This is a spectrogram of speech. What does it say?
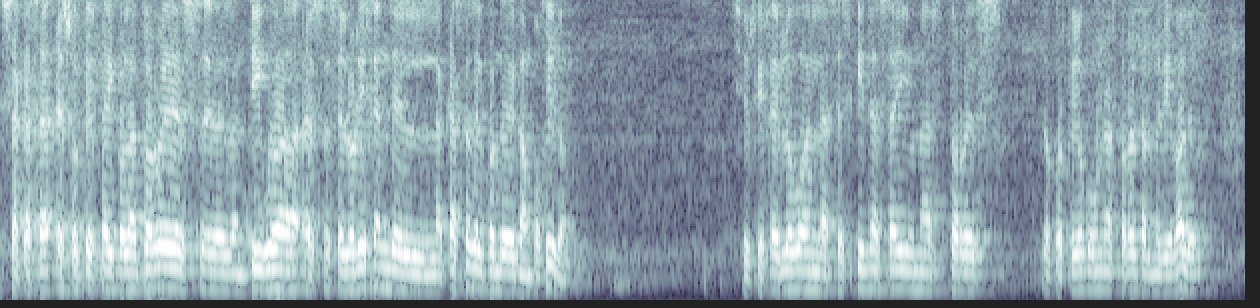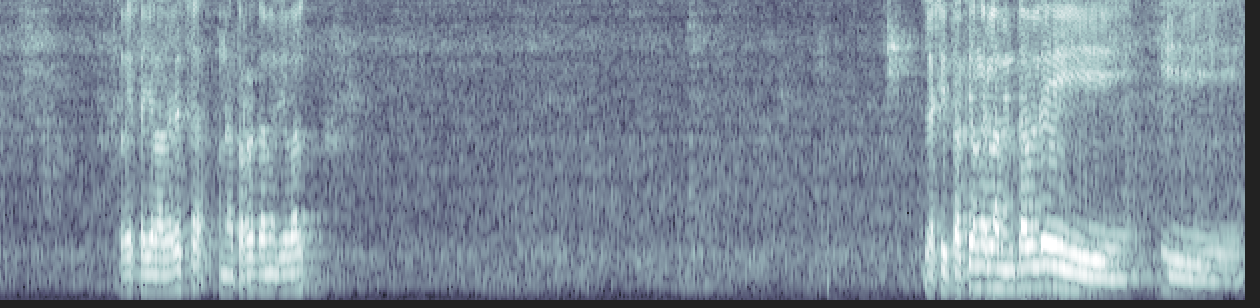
Esa casa, eso que está ahí con la torre es eh, la antigua, es el origen de la casa del conde de Campogiro. Si os fijáis luego en las esquinas hay unas torres, lo construyó con unas torretas medievales. ¿La veis ahí a la derecha? Una torreta medieval. La situación es lamentable y,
